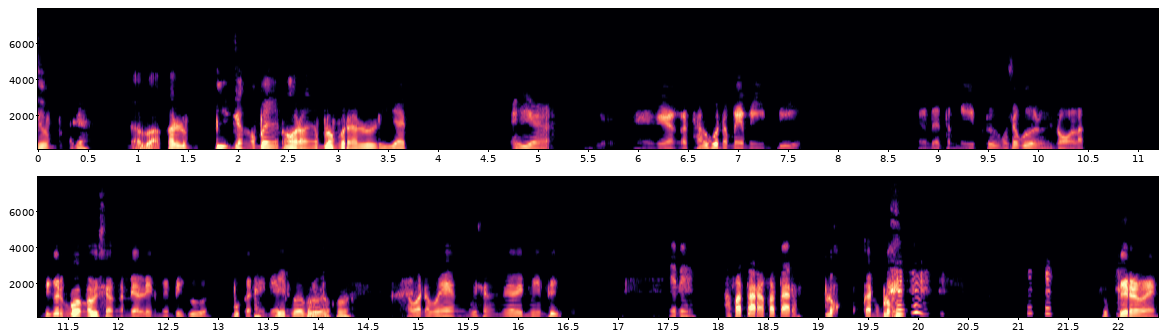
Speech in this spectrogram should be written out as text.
sumpah dah. Gak bakal lu bisa ngebayangin orang yang belum pernah lu lihat. Iya, ya nggak tahu gue namanya mimpi yang datang itu masa gue nolak tapi kan gue nggak bisa ngendalin mimpi gue bukan ini gue bro apa namanya yang bisa ngendalin mimpi ini avatar avatar. blok bukan blok supir weh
